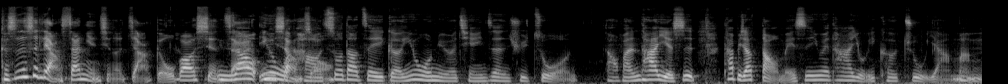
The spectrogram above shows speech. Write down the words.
可是是两三年前的价格，我不知道现在。因为我好说到这一个，因为我女儿前一阵去做。好，反正他也是，他比较倒霉，是因为他有一颗蛀牙嘛。嗯。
